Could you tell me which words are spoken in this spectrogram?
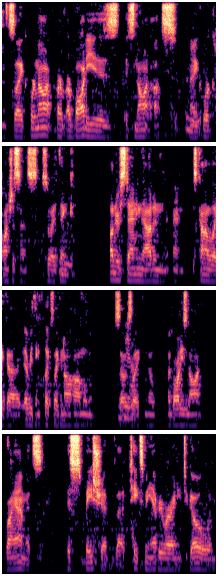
It's like we're not our, our body is it's not us. Like we're consciousness. So I think understanding that and and it's kind of like a, everything clicks like an aha moment. So I was Yeah. like, you know, my body's not who I am. It's this spaceship that takes me everywhere I need to go and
